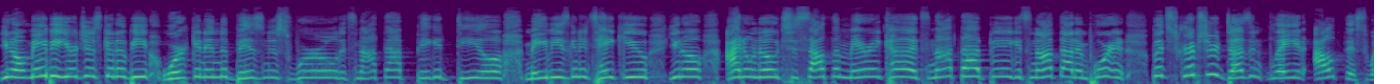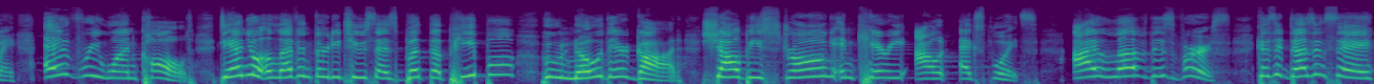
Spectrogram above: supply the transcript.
You know, maybe you're just to be working in the business world. It's not that big a deal. Maybe he's to take you, you know, I don't know, to South America. It's not that big. It's not that important. But scripture doesn't lay it out this way. Everyone called. Daniel 11:32 says, "But the people who know their God shall be strong and carry out exploits." I love this verse because it doesn't say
